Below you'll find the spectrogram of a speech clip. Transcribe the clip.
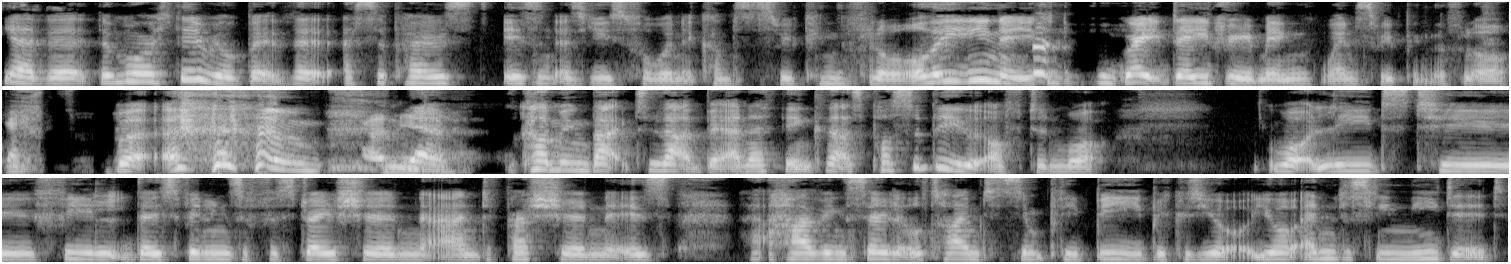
yeah, the the more ethereal bit that I suppose isn't as useful when it comes to sweeping the floor. Although you know you can do some great daydreaming when sweeping the floor. Yes. But um, and, yeah. yeah, coming back to that bit, and I think that's possibly often what what leads to feel those feelings of frustration and depression is having so little time to simply be because you're you're endlessly needed.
